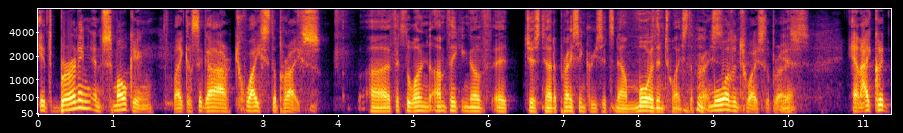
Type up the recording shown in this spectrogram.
it's burning and smoking like a cigar twice the price. Uh, if it's the one I'm thinking of, it just had a price increase. It's now more than twice the price. More than twice the price. Yes. And I could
